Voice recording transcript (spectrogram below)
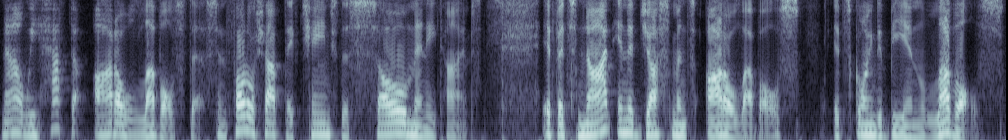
Now we have to auto levels this. In Photoshop, they've changed this so many times. If it's not in Adjustments Auto Levels, it's going to be in Levels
